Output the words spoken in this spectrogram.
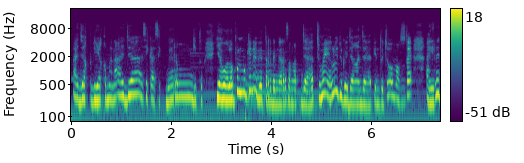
ajak dia ke mana aja asik-asik bareng gitu. Ya walaupun mungkin agak terdengar sangat jahat cuma ya lo juga jangan jahatin tuh cowok. Maksudnya akhirnya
